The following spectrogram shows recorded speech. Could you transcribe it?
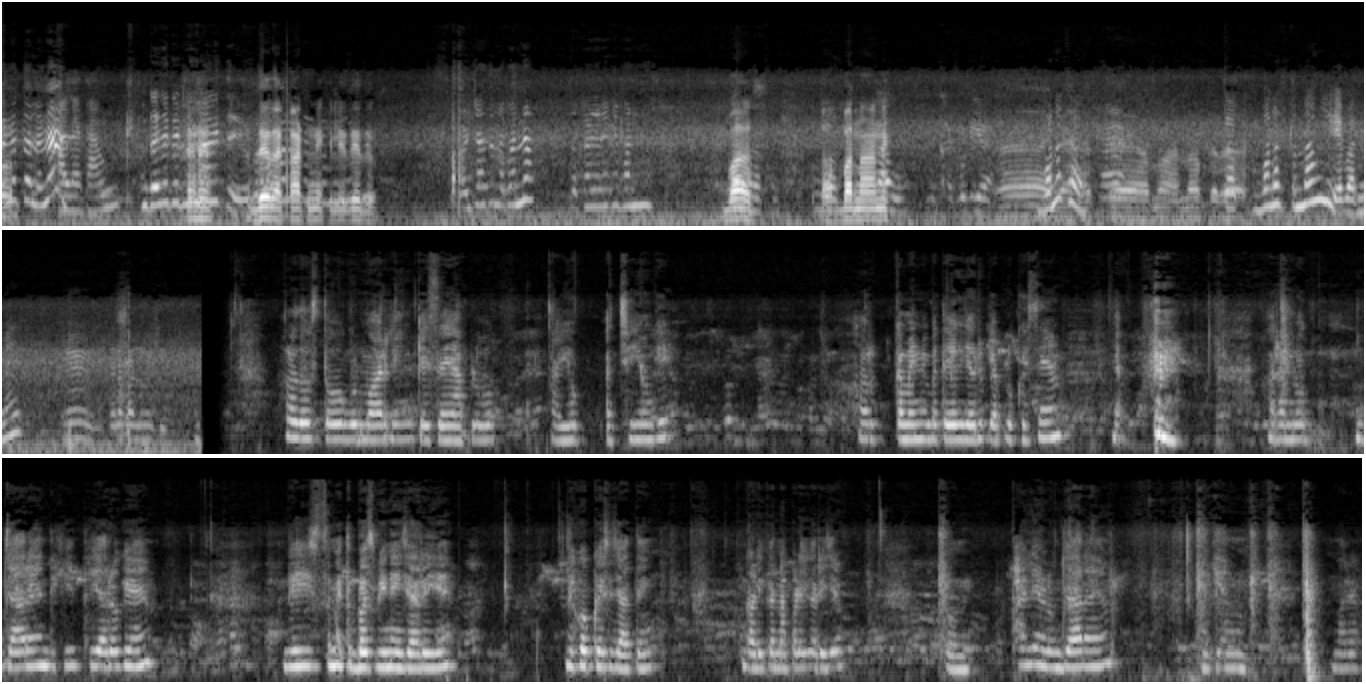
दे दो काटने के लिए दे दो। बस अब बनाने। बना था? तो बना तो मांग लिए बाद में? हेलो दोस्तों गुड मॉर्निंग। कैसे हैं आप लोग? आई होप अच्छे ही होंगे। और कमेंट में बताइएगा ज़रूर कि आप लोग कैसे हैं। और हम लोग जा रहे हैं देखिए तैयार हो गए हैं। अभी इस समय तो बस भी नहीं जा रही है। देखो अब कैसे जाते हैं। गाड़ी करना पड़ेगा रिज़र्व। तो फाइनली हम लोग जा रहे हैं। देखिए हम, हमारा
